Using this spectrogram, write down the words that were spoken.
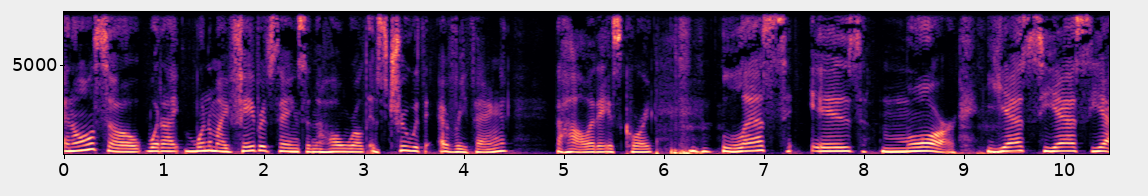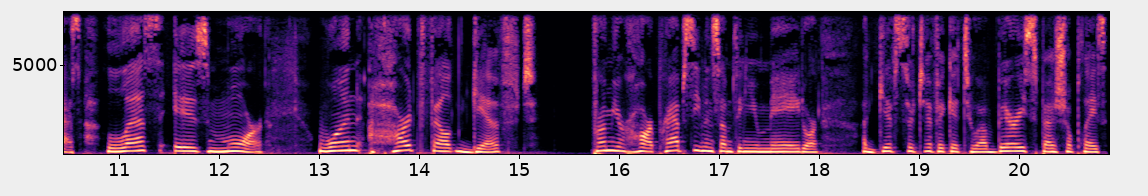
And also, what I one of my favorite sayings in the whole world is true with everything. The holidays, Corey. Less is more. Yes, yes, yes. Less is more. one heartfelt gift from your heart, perhaps even something you made or a gift certificate to a very special place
